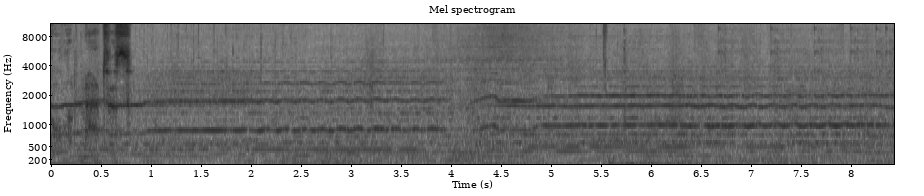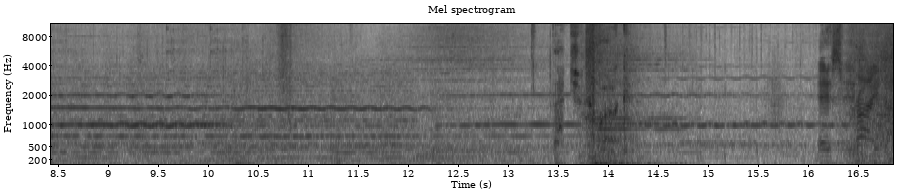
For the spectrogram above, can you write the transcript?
all that matters. That should work. Es Pride.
